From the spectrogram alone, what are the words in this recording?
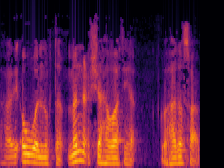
هذه أول نقطة منع شهواتها وهذا صعب.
